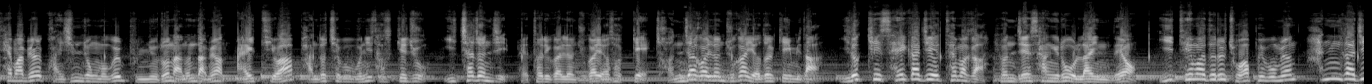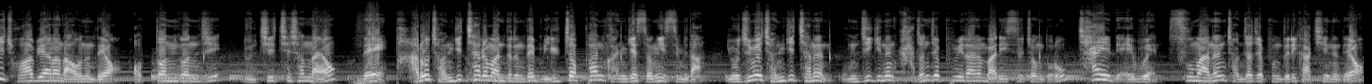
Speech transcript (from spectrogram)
테마별 관심 종목을 분류로 나눈다면 IT와 반도체 부분이 5개 주, 2차 전지, 배터리 관련주가 6개, 전자 관련주가 8개입니다. 이렇게 세 가지의 테마가 현재 상위로 올라 있는데요. 이 테마들을 조합해 보면 한 가지 조합이 하나 나오는데요. 어떤 건지 눈치채셨나요? 네, 바로 전기차를 만드는데 밀접한 관계성이 있습니다. 요즘의 전기차는 움직이는 가전제품이라는 말이 있을 정도로 차의 내부엔 수많은 전자제품들이 같이 있는데요.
